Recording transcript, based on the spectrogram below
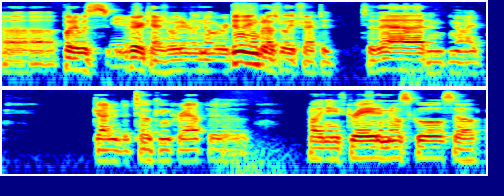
Uh, but it was Yeah. very casual. We didn't really know what we were doing, but I was really attracted to that, and you know, I got into Tolkien crap. Uh, probably in eighth grade in middle school, so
